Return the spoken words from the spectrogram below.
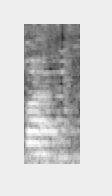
to.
